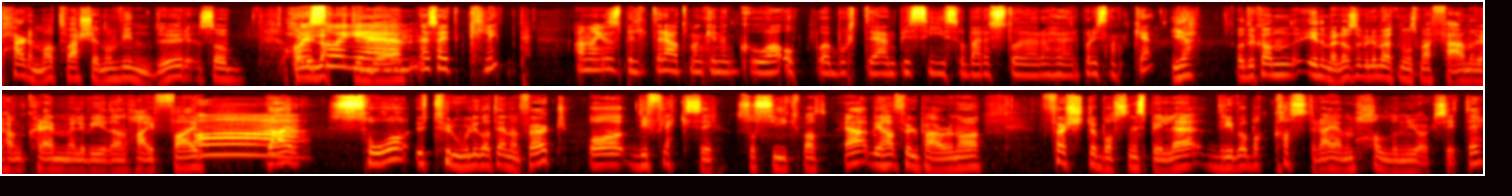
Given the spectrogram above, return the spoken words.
pælma tvers gjennom vinduer, så har de lagt så, inn det. eh, jeg så et klipp av noen som spilte det, at man kunne gå opp og bort til NPCs og bare stå der og høre på de snakke. Ja. Og du kan innimellom så vil du møte noen som er fan og vil ha en klem eller vil en high five. Åh. Det er så utrolig godt gjennomført, og de flekser så sykt på at ja, vi har full power nå. Første bossen i spillet driver og bare kaster deg gjennom halve New York City.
